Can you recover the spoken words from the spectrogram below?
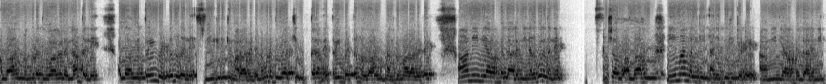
അള്ളാഹു നമ്മുടെ ദുവകളെല്ലാം തന്നെ അള്ളാഹു എത്രയും പെട്ടെന്ന് തന്നെ സ്വീകരിക്കുമാറാകട്ടെ. നമ്മുടെ ദുവാക്ക് ഉത്തരം എത്രയും പെട്ടെന്ന് അള്ളാഹു നൽകുമാറാകട്ടെ. ആമീൻ യാ റബ്ബൽ ആലമീൻ. അതുപോലെ തന്നെ അള്ളാഹു ഈമാൻ നൽകി അനുഗ്രഹിക്കട്ടെ. ആമീൻ യാ റബ്ബൽ ആലമീൻ.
